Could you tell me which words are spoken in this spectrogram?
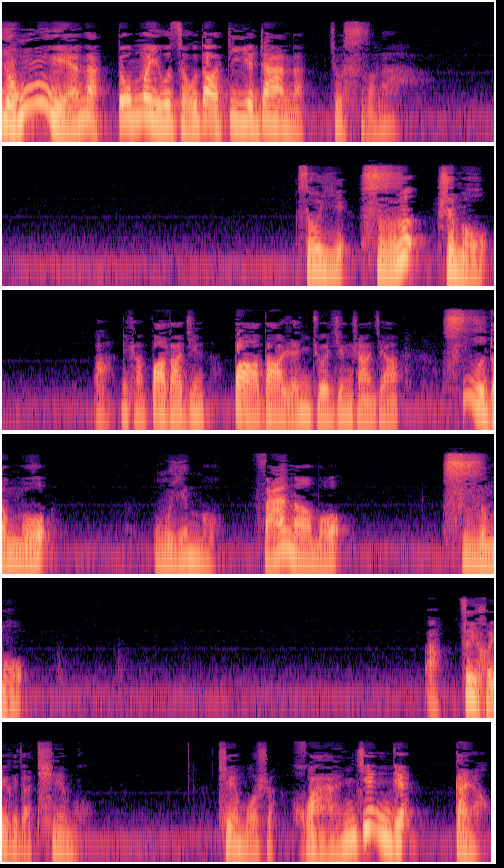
永远呢都没有走到第一站呢，就死了。所以死是魔啊！你看八大经、八大人觉经上讲四种魔：五阴魔、烦恼魔、死魔啊，最后一个叫天魔。天魔是环境的干扰。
